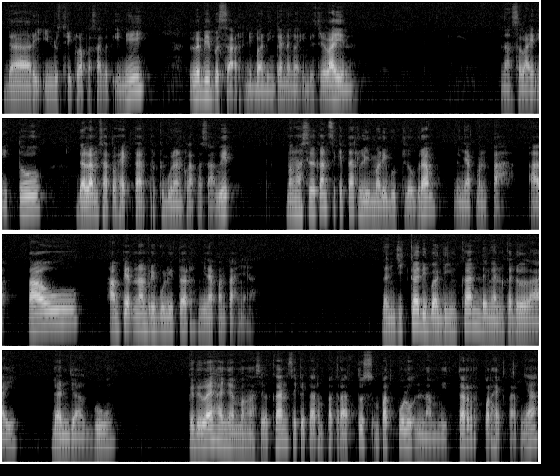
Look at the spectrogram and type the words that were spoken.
dari industri kelapa sawit ini lebih besar dibandingkan dengan industri lain. Nah, selain itu, dalam satu hektar perkebunan kelapa sawit menghasilkan sekitar 5.000 kg minyak mentah atau hampir 6.000 liter minyak mentahnya. Dan jika dibandingkan dengan kedelai dan jagung Kedelai hanya menghasilkan sekitar 446 liter per hektarnya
